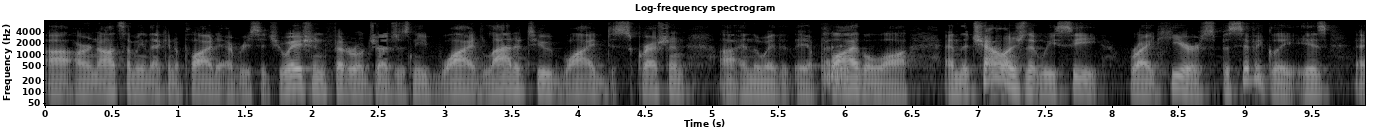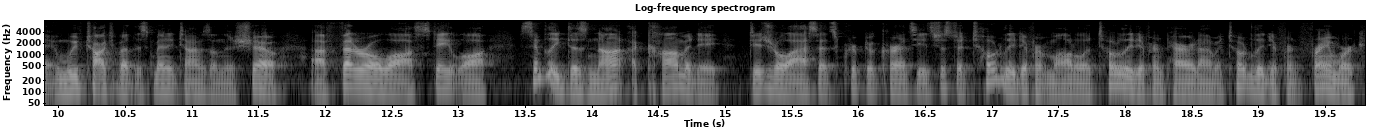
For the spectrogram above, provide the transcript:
uh, are not something that can apply to every situation. Federal judges need wide latitude, wide discretion uh, in the way that they apply the law. And the challenge that we see right here specifically is, and we've talked about this many times on this show, uh, federal law, state law simply does not accommodate digital assets, cryptocurrency. It's just a totally different model, a totally different paradigm, a totally different framework.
